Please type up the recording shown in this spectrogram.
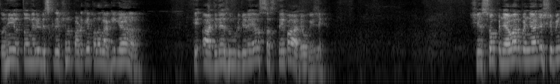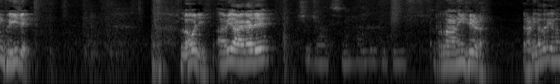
ਤੁਸੀਂ ਉੱਤੋਂ ਮੇਰੀ ਡਿਸਕ੍ਰਿਪਸ਼ਨ ਪੜ੍ਹ ਕੇ ਪਤਾ ਲੱਗ ਹੀ ਗਿਆ ਹੋਣਾ ਕਿ ਅੱਜ ਦੇ ਸੂਟ ਜਿਹੜੇ ਆ ਉਹ ਸਸਤੇ ਭਾਅ 'ਚ ਹੋ ਗਏ ਜੇ। 650 ਰੁਪਈਆ ਚ ਸ਼ਿਪਿੰਗ ਫ੍ਰੀ ਜੇ। ਲਓ ਜੀ, ਆ ਵੀ ਆ ਗਿਆ ਜੇ। ਸ਼ਿਜਾਤ ਸਿੰਘ ਰਾਣੀ ਸ਼ੇਡ ਰਾਣੀ ਕਲਰ ਹੀ ਹੈ ਨਾ?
